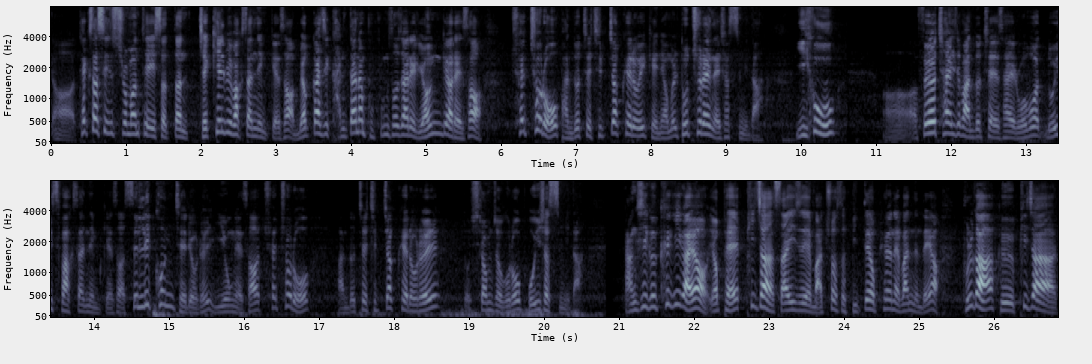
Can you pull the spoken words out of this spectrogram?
어, 텍사스 인스트루먼트에 있었던 잭 킬비 박사님께서 몇 가지 간단한 부품 소자를 연결해서 최초로 반도체 집적 회로의 개념을 도출해 내셨습니다. 이후 어, 페어차일드 반도체 회사의 로버트 노이스 박사님께서 실리콘 재료를 이용해서 최초로 반도체 집적 회로를 또 실험적으로 보이셨습니다. 당시 그 크기가요 옆에 피자 사이즈에 맞추어서 빗대어 표현해 봤는데요 불과 그 피자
